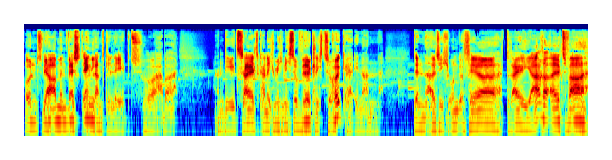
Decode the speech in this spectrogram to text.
Und wir haben in Westengland gelebt, oh, aber an die Zeit kann ich mich nicht so wirklich zurückerinnern. Denn als ich ungefähr drei Jahre alt war,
